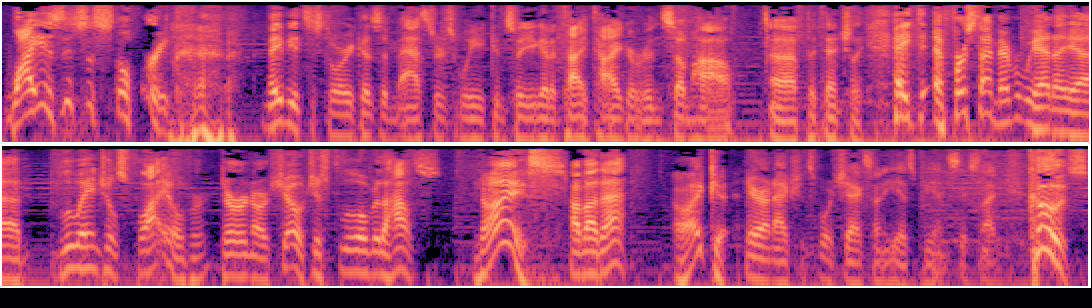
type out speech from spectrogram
"Why is this a story?" Maybe it's a story because of Masters Week, and so you got to tie Tiger in somehow, uh, potentially. Hey, t- uh, first time ever we had a uh, Blue Angels flyover during our show. Just flew over the house. nice. How about that? I like it. Here on Action Sports Jax on ESPN 690. Coos,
